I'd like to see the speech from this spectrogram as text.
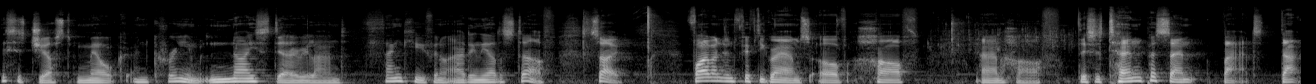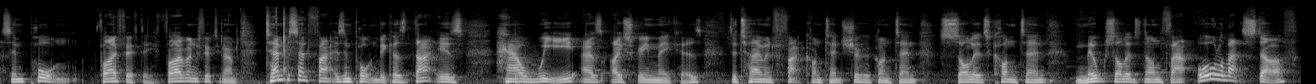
this is just milk and cream. Nice Dairyland. Thank you for not adding the other stuff. So 550 grams of half and half. This is 10% fat. That's important. 550, 550 grams. 10% fat is important because that is how we, as ice cream makers, determine fat content, sugar content, solids content, milk solids, non-fat, all of that stuff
